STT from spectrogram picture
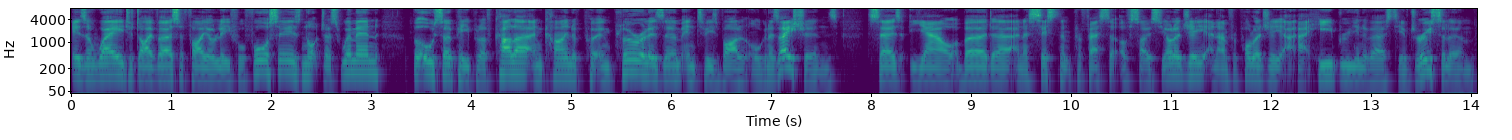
is a way to diversify your lethal forces, not just women, but also people of colour, and kind of putting pluralism into these violent organisations says Yael Berda, an assistant professor of sociology and anthropology at Hebrew University of Jerusalem.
